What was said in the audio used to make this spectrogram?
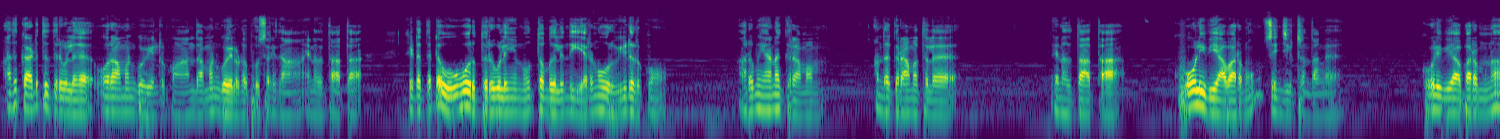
அதுக்கு அடுத்த தெருவில் ஒரு அம்மன் கோவில் இருக்கும். அந்த அம்மன் கோயிலோட பூசாரி தான் எனது தாத்தா. கிட்டத்தட்ட ஒவ்வொரு தெருவிலையும் நூற்றம்பதுலேருந்து இரநூறு வீடு இருக்கும். அருமையான கிராமம். அந்த கிராமத்தில் எனது தாத்தா கோழி வியாபாரமும் செஞ்சுக்கிட்டு இருந்தாங்க. கோழி வியாபாரம்னா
